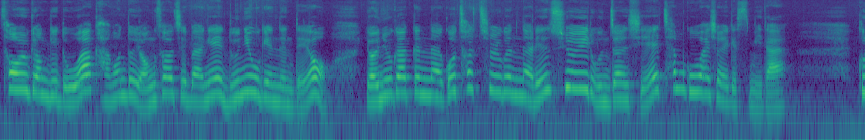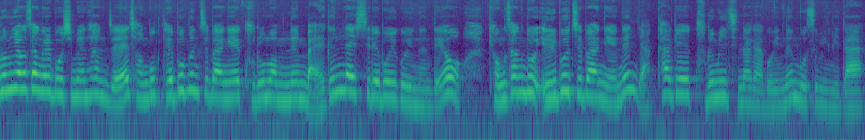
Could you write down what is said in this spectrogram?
서울 경기도와 강원도 영서 지방에 눈이 오겠는데요. 연휴가 끝나고 첫 출근 날인 수요일 운전 시에 참고하셔야겠습니다. 구름 영상을 보시면 현재 전국 대부분 지방에 구름 없는 맑은 날씨를 보이고 있는데요. 경상도 일부 지방에는 약하게 구름이 지나가고 있는 모습입니다.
